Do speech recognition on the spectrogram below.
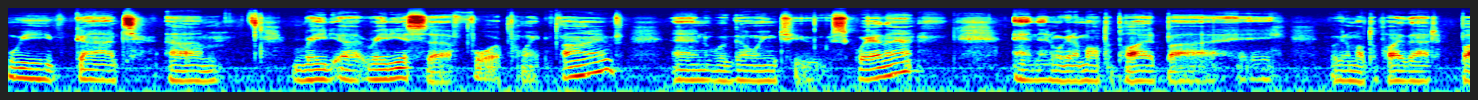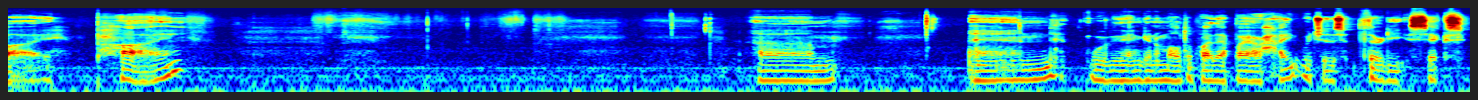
we've got um, uh, radius uh, 4.5 and we're going to square that and then we're going to multiply it by we're going to multiply that by pi um, and we're then going to multiply that by our height which is 36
